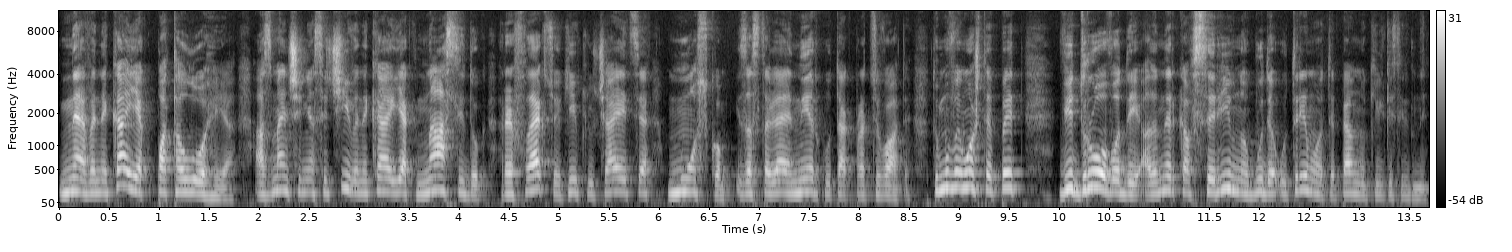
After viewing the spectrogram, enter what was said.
Не виникає як патологія, а зменшення сечі виникає як наслідок рефлексу, який включається мозком і заставляє нирку так працювати. Тому ви можете пити відро води, але нирка все рівно буде утримувати певну кількість рідини.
